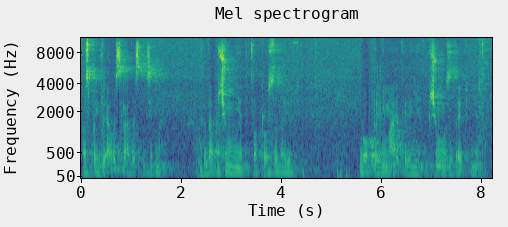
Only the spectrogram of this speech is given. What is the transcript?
У вас появлялась радость неземная? Тогда почему мне этот вопрос задаете? Бог принимает или нет? Почему вы задаете мне это?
